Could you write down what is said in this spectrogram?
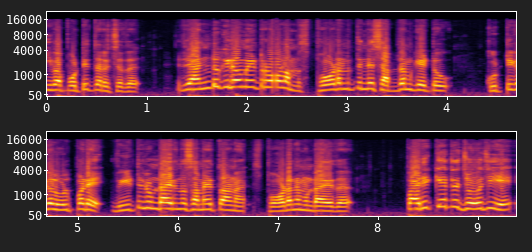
ഇവ പൊട്ടിത്തെറിച്ചത്. രണ്ടു കിലോമീറ്ററോളം സ്ഫോടനത്തിന്റെ ശബ്ദം കേട്ടു. കുട്ടികൾ ഉൾപ്പെടെ വീട്ടിലുണ്ടായിരുന്ന സമയത്താണ് സ്ഫോടനമുണ്ടായത്. പരിക്കേറ്റ ജോജിയെ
